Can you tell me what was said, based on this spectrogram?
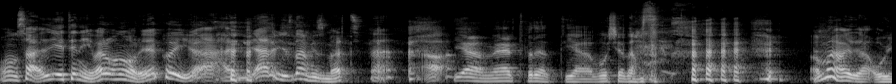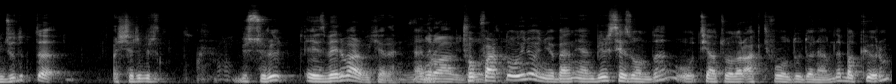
Onun sadece yeteneği var onu oraya koyuyor. Yer miyiz lan biz Mert? Ha? Ya Mert Fırat ya boş adamsın. Ama hayır ya oyunculukta aşırı bir bir sürü ezberi var bir kere. Yani Zor abi, çok zor farklı oyun oynuyor. Ben yani bir sezonda o tiyatrolar aktif olduğu dönemde bakıyorum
